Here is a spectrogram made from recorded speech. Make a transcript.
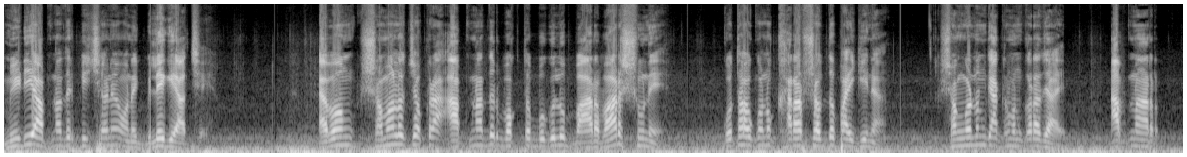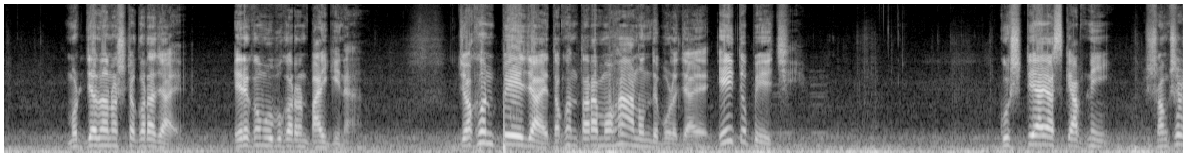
মিডিয়া আপনাদের পিছনে অনেক লেগে আছে। এবং সমালোচকরা আপনাদের বক্তব্যগুলো বারবার শুনে কোথাও কোনো খারাপ শব্দ পায় কি না, সংগঠনকে আক্রমণ করা যায়, আপনার মর্যাদা নষ্ট করা যায়, এরকম উপকরণ পায় কি না। যখন পেয়ে যায়, তখন তারা মহা আনন্দে পড়ে যায়, এই তো পেয়েছি। কুষ্টিয়ায় আজকে আপনি সংসদ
